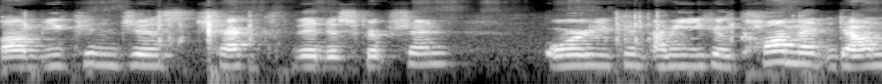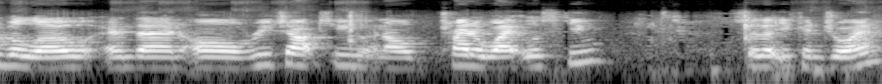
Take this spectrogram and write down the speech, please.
um, you can just check the description or you can, I mean, you can comment down below, and then I'll reach out to you, and I'll try to whitelist you, so that you can join.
